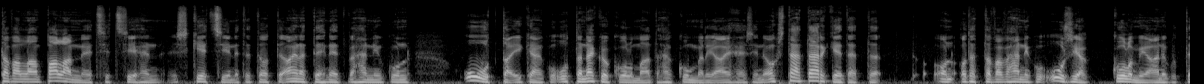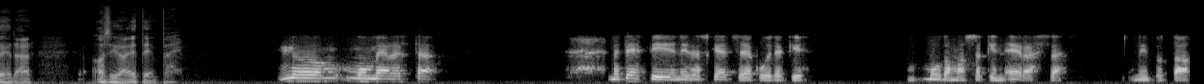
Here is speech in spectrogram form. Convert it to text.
tavallaan palanneet sit siihen sketsiin, että te olette aina tehneet vähän niin kuin uutta ikään kuin, uutta näkökulmaa tähän kummeliaiheeseen. Onko tämä tärkeää, että on otettava vähän niin kuin uusia kulmia aina kun tehdään asiaa eteenpäin? No mun mielestä me tehtiin niitä sketsejä kuitenkin muutamassakin erässä, niin, tota,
